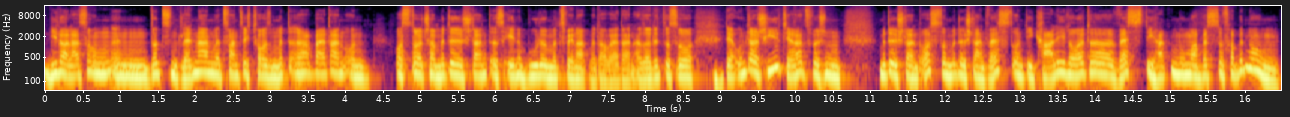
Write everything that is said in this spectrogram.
Niederlassungen in Dutzend Ländern mit 20.000 Mitarbeitern und ostdeutscher Mittelstand ist eh eine Bude mit 200 Mitarbeitern. Also das ist so der Unterschied ja, zwischen Mittelstand Ost und Mittelstand West. Und die Kali-Leute West, die hatten nun mal beste Verbindungen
